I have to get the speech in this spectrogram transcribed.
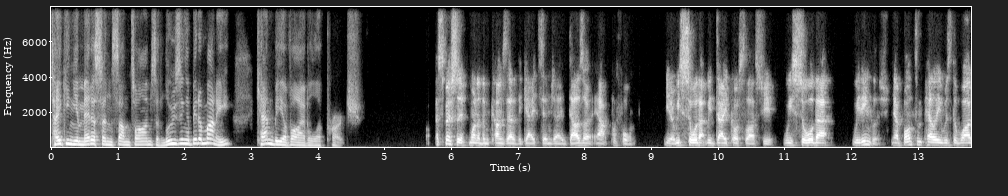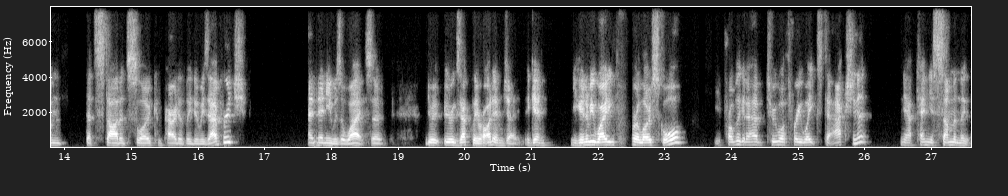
taking your medicine sometimes and losing a bit of money can be a viable approach. Especially if one of them comes out of the gates, MJ does outperform. You know, we saw that with Daicos last year. We saw that with English. Now, Bontempelli was the one that started slow comparatively to his average, and then he was away. So you're, you're exactly right, MJ. Again, you're going to be waiting for a low score. You're probably going to have two or three weeks to action it. Now, can you summon the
